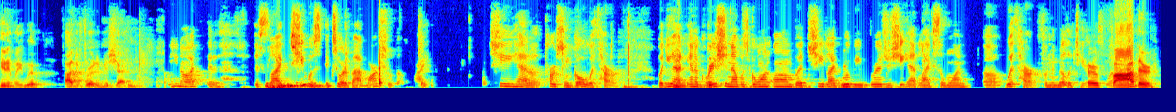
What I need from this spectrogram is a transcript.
Anyway, we'll. I defer to Miss Shaheen. You know, uh, it's like she was exhorted by Marshall, though, right? She had a person go with her but you had integration that was going on. But she, like Ruby Bridges, she had like someone uh, with her from the military. Her well. father.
